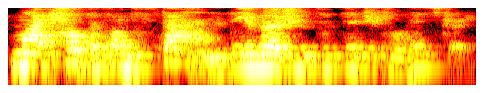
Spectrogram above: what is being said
might help us understand the emergence of digital history.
